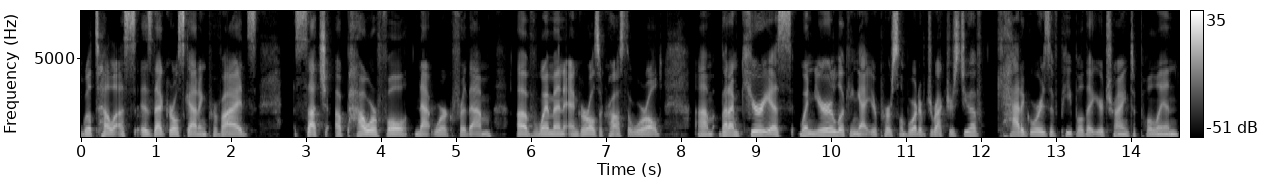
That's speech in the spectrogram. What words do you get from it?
will tell us is that Girl Scouting provides such a powerful network for them of women and girls across the world. Um, but I'm curious when you're looking at your personal board of directors, do you have categories of people that you're trying to pull in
